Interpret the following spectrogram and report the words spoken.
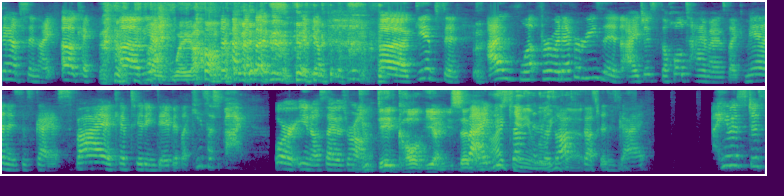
Samsonite. Okay. Um, I yeah. way off. I was way off. Uh, Gibson. I love for whatever reason. I just the whole time I was like, man, is this guy a spy? I kept hitting David like he's a spy, or you know, so I was wrong. you did call. Yeah, you said but that. I knew I can't something even was off that. about That's this crazy. guy. He was just.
